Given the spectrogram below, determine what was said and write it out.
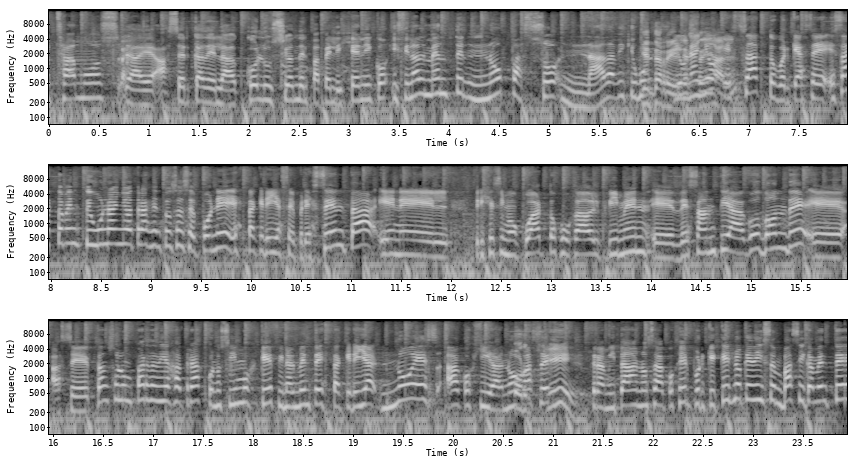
escuchamos eh, acerca de la colusión del papel higiénico y finalmente no pasó nada, Vicky Wolf. Y un año exacto, porque hace exactamente un año atrás entonces se pone, esta querella se presenta en el 34 Juzgado del Crimen eh, de Santiago, donde eh, hace tan solo un par de días atrás conocimos que finalmente esta querella no es acogida, no ¿Por va a ser qué? tramitada, no se va a acoger, porque ¿qué es lo que dicen? Básicamente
